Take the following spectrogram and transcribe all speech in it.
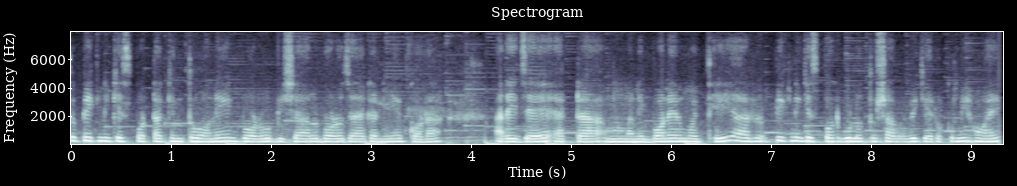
তো পিকনিক স্পটটা কিন্তু অনেক বড়, বিশাল বড় জায়গা নিয়ে করা। আর এই যে একটা মানে বনের মধ্যেই, আর পিকনিক স্পটগুলো তো স্বাভাবিক এরকমই হয়।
